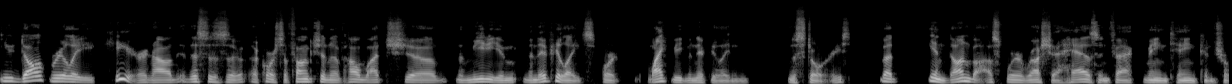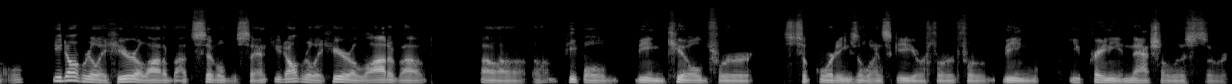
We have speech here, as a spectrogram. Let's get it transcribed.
You don't really hear now. This is, a, of course, a function of how much uh, the media manipulates or might be manipulating the stories. But in Donbass, where Russia has in fact maintained control, you don't really hear a lot about civil dissent. You don't really hear a lot about uh, uh, people being killed for supporting Zelensky or for for being Ukrainian nationalists or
